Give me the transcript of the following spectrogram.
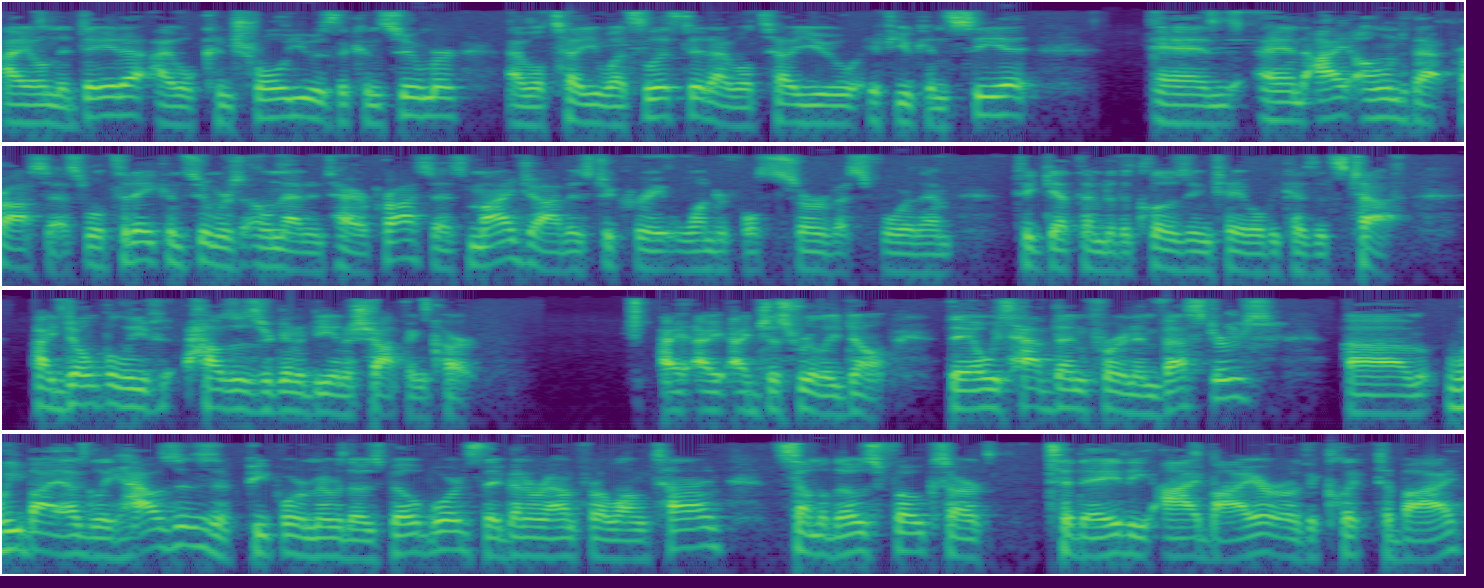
I own the data. I will control you as the consumer. I will tell you what's listed. I will tell you if you can see it. And, and I owned that process. Well, today consumers own that entire process. My job is to create wonderful service for them to get them to the closing table because it's tough. I don't believe houses are going to be in a shopping cart. I, I, I just really don't. They always have been for an investors. Um, we buy ugly houses. If people remember those billboards, they've been around for a long time. Some of those folks are today the iBuyer or the click to buy.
